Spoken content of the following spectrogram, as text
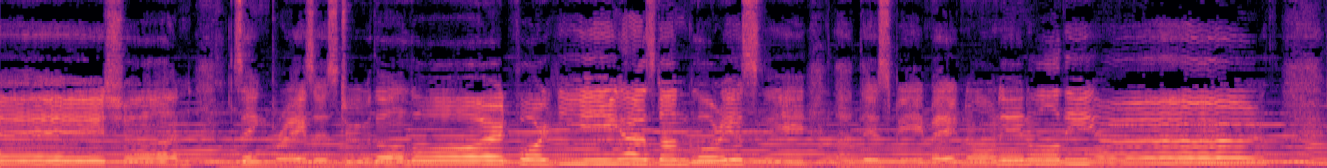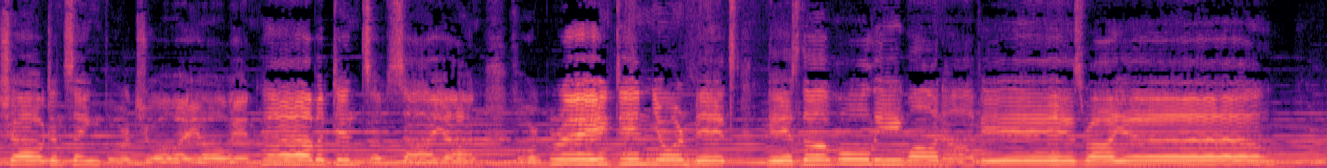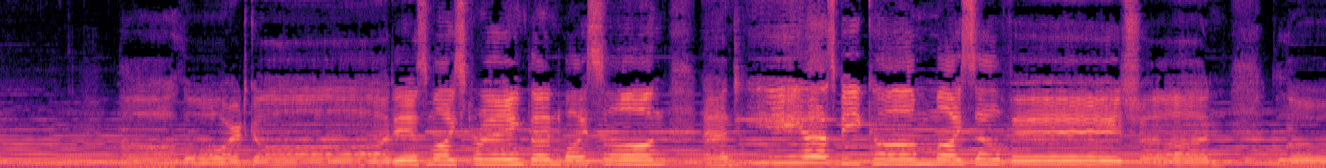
Sing praises to the Lord, for he has done gloriously. Let this be made known in all the earth. Shout and sing for joy, O inhabitants of Zion, for great in your midst is the Holy One of Israel. The Lord God is my strength and my song, and he has become my salvation. Glory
